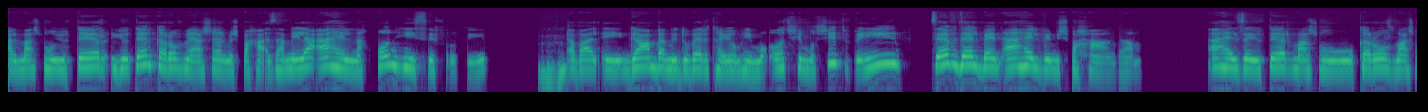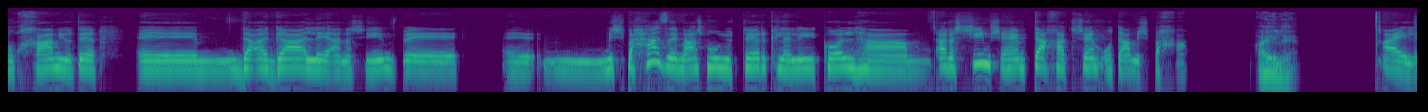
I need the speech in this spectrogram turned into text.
על משהו יותר יותר קרוב מאשר משפחה אז המילה אהל נכון היא ספרותית mm-hmm. אבל גם במדוברת היום היא מאוד שימושית והיא זה הבדל בין אהל ומשפחה גם אהל זה יותר משהו קרוב משהו חם יותר אמ, דאגה לאנשים משפחה זה משהו יותר כללי, כל האנשים שהם תחת שם אותה משפחה. האלה. האלה,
